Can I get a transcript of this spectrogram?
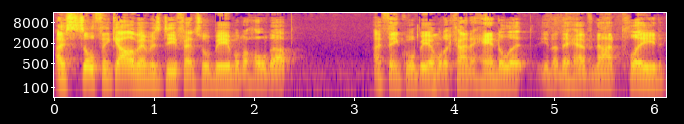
I still think Alabama's defense will be able to hold up. I think we'll be able to kind of handle it. You know, they have not played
